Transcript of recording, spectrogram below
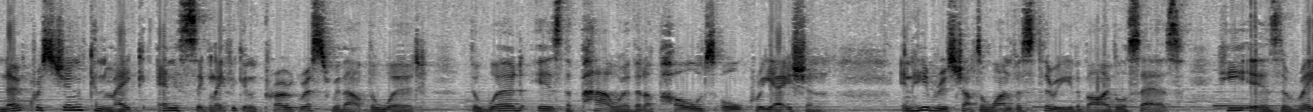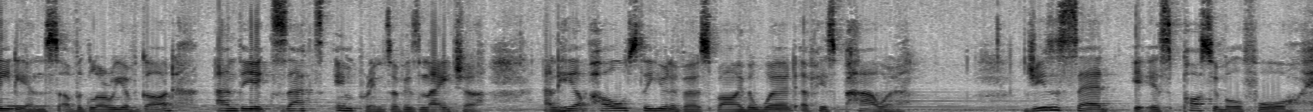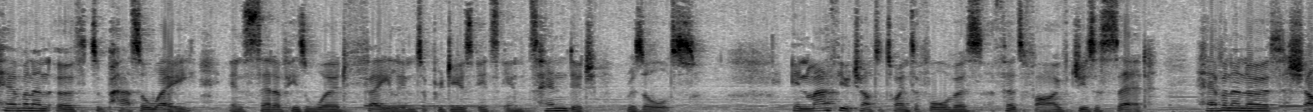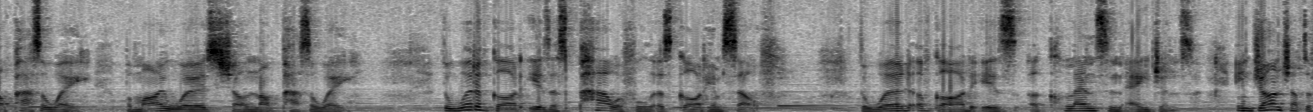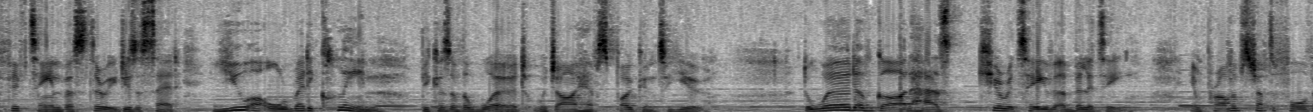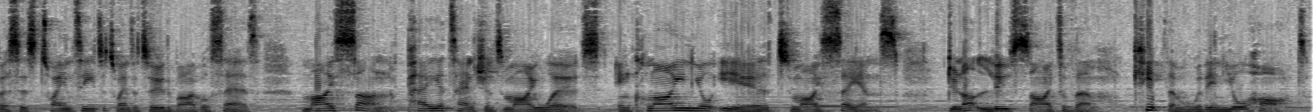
No Christian can make any significant progress without the Word. The Word is the power that upholds all creation. In Hebrews chapter 1 verse 3 the Bible says, He is the radiance of the glory of God and the exact imprint of his nature and he upholds the universe by the word of his power. Jesus said it is possible for heaven and earth to pass away instead of his word failing to produce its intended results. In Matthew chapter 24, verse 35, Jesus said, Heaven and earth shall pass away, but my words shall not pass away. The word of God is as powerful as God Himself. The Word of God is a cleansing agent. In John chapter 15, verse 3, Jesus said, You are already clean because of the Word which I have spoken to you. The Word of God has curative ability. In Proverbs chapter 4, verses 20 to 22, the Bible says, My son, pay attention to my words, incline your ear to my sayings, do not lose sight of them keep them within your heart,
